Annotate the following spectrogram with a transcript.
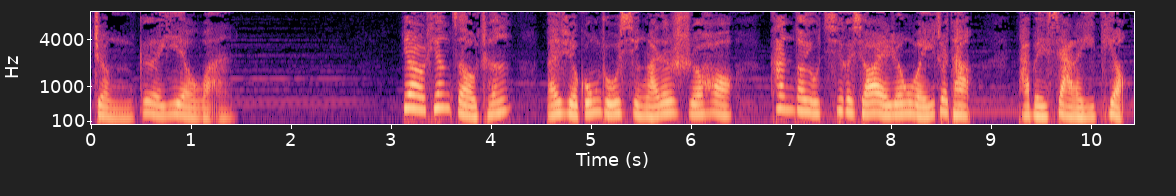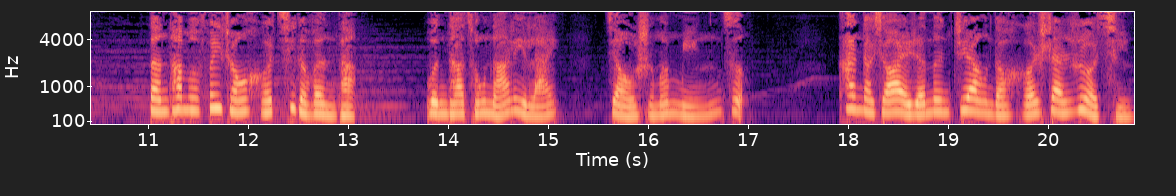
整个夜晚。第二天早晨，白雪公主醒来的时候，看到有七个小矮人围着她，她被吓了一跳。但他们非常和气的问他，问他从哪里来，叫什么名字。看到小矮人们这样的和善热情，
